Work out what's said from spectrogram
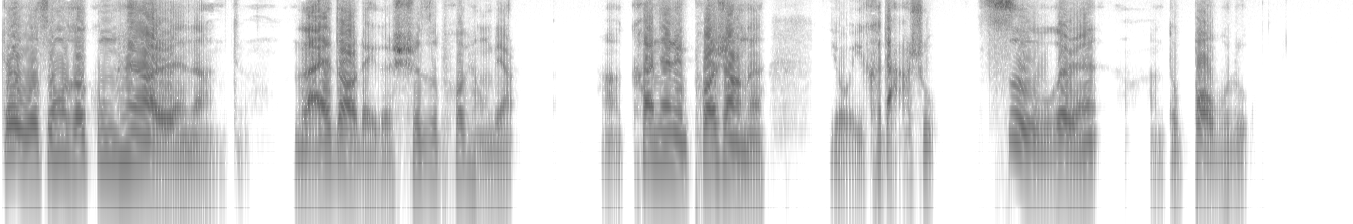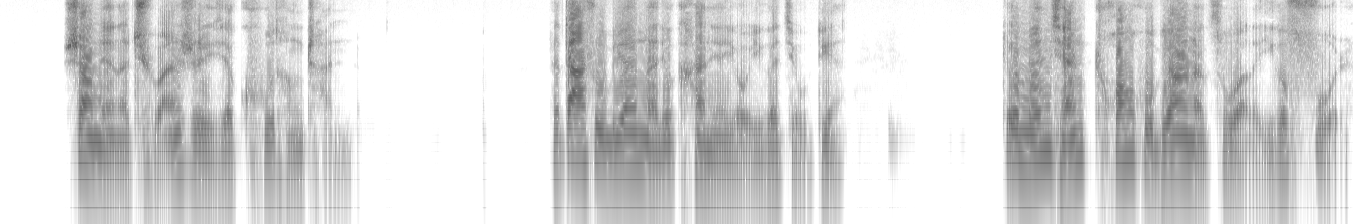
这武松和公差二人呢，来到这个十字坡旁边啊，看见这坡上呢有一棵大树，四五个人啊都抱不住。上面呢全是一些枯藤缠着。这大树边呢就看见有一个酒店，这个门前窗户边呢坐了一个妇人。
